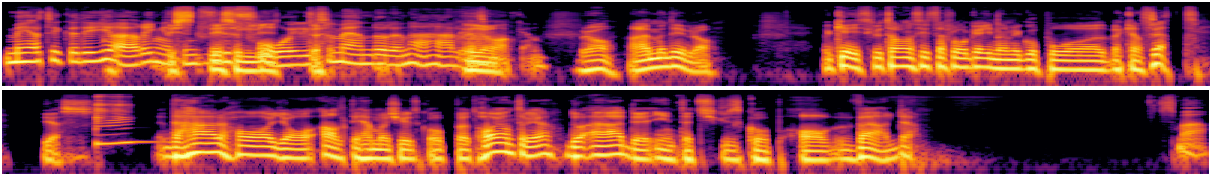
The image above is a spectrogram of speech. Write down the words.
Men jag tycker det gör ingenting Visst, för det är du får ju liksom ändå den här härliga Ja. smaken. Bra. Nej, men det är bra. Okej, ska vi ta en sista fråga innan vi går på veckans rätt? Yes. Det här har jag alltid hemma i kylskåpet. Har jag inte det, då är det inte ett kylskåp av värde. Smör.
